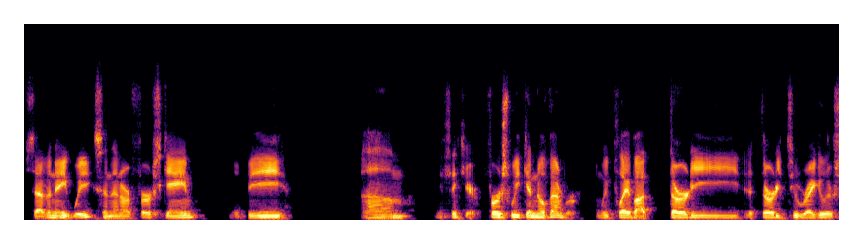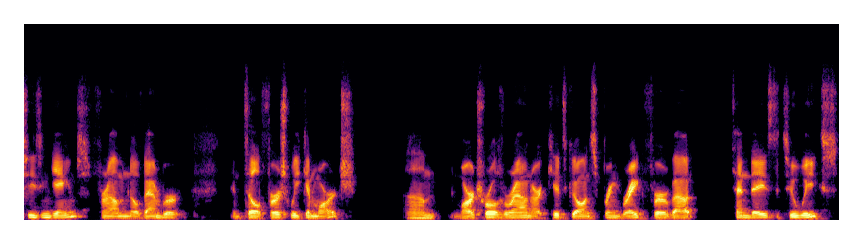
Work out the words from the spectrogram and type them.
seven, eight weeks, and then our first game will be um, let me think here. First week in November, and we play about 30 to 32 regular season games from November until first week in March. Um, March rolls around, our kids go on spring break for about 10 days to two weeks,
